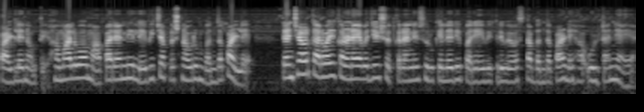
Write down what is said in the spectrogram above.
पाडले नव्हते. हमाल व मापाऱ्यांनी लेवीच्या प्रश्नावरून बंद पाडले. त्यांच्यावर कारवाई करण्याऐवजी शेतकऱ्यांनी सुरू केलेली पर्यायी विक्री व्यवस्था बंद पाडणे हा उलटा न्याय आहे.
